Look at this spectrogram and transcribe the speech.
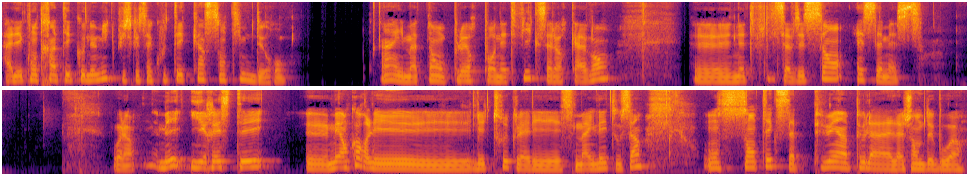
à des contraintes économiques puisque ça coûtait 15 centimes d'euros. Hein, et maintenant, on pleure pour Netflix alors qu'avant, euh, Netflix, ça faisait 100 SMS. Voilà. Mais il restait... euh, mais encore les, trucs, là, les smileys, tout ça, on sentait que ça puait un peu la jambe de bois.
